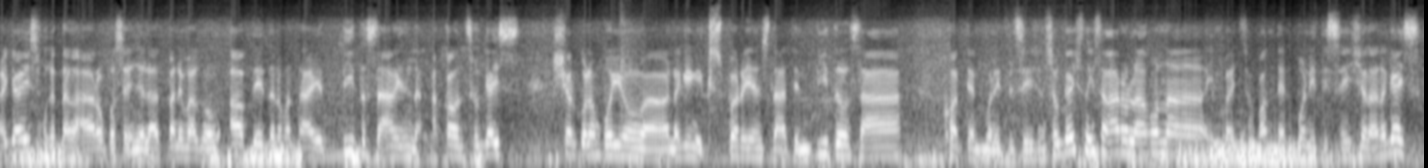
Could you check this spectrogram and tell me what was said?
Hi guys, magandang araw po sa inyo lahat. Panibagong update na naman tayo dito sa akin account. So guys, share ko lang po yung ah, naging experience natin dito sa content monetization. So guys, na isang araw lang ako na invite sa content monetization. Ano guys?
